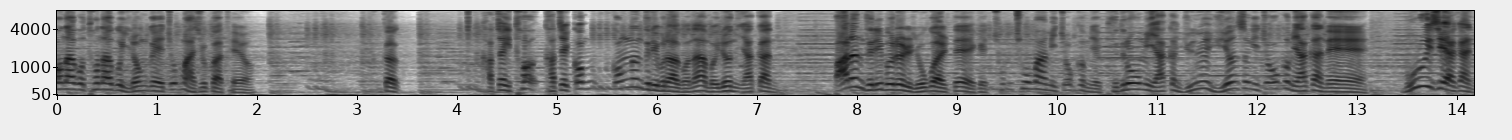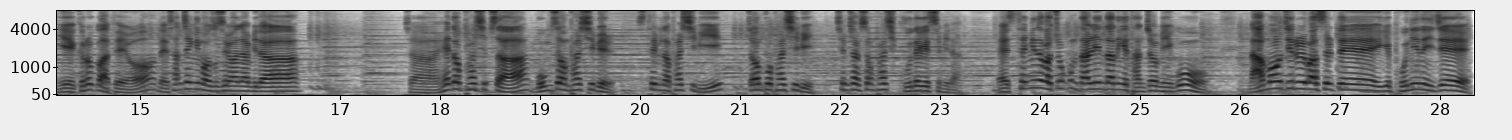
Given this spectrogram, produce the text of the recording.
턴하고 턴하고 이런 거에 조금 아쉬울 것 같아요. 그러니까 갑자기 터 갑자기 꺾, 꺾는 드리블 하거나 뭐 이런 약간 빠른 드리블을 요구할 때 그 촘촘함이 조금 예, 부드러움이 약간 유, 유연성이 조금 약간 네 모르겠어요 약간 예 그럴 것 같아요. 네 산책님 어서 오세요 환영합니다. 자 헤더 84 몸싸움 81 스태미너 82 점프 82 침착성 89 되겠습니다. 예, 스태미너가 조금 딸린다는 게 단점이고 나머지를 봤을 때 이게 본인은 이제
